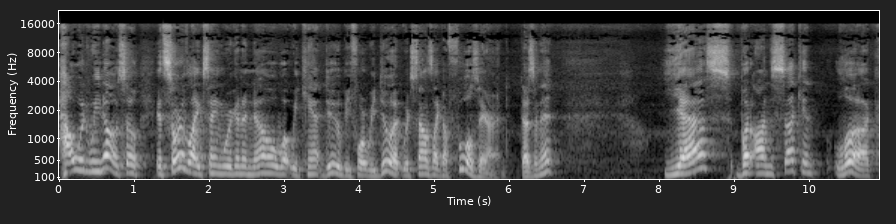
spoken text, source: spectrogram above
How would we know? So it's sort of like saying we're going to know what we can't do before we do it, which sounds like a fool's errand, doesn't it? Yes, but on second look,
